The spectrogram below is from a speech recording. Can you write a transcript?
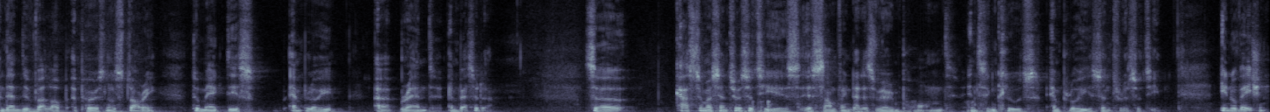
and then develop a personal story to make this employee a brand ambassador. So Customer centricity is, is something that is very important. It includes employee centricity. Innovation.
